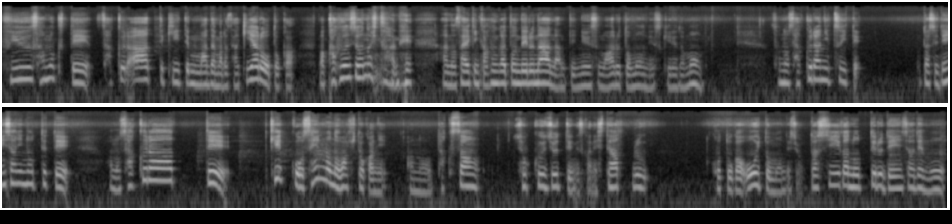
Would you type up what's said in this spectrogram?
冬寒くて桜って聞いてもまだまだ先やろうとか、まあ、花粉症の人はねあの最近花粉が飛んでるなーなんてニュースもあると思うんですけれどもその桜について私電車に乗っててあの桜って結構線路の脇とかにあのたくさん植樹っていうんですかねしてあることが多いと思うんですよ。私が乗ってる電車でも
